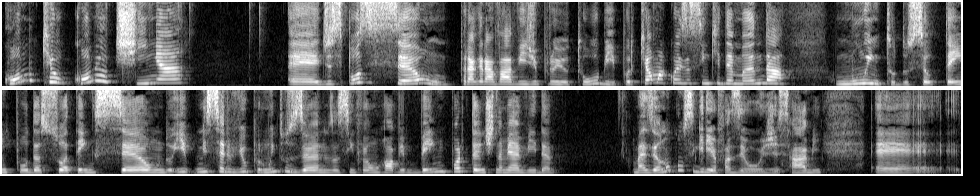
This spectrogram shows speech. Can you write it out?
como que eu, como eu tinha é, disposição para gravar vídeo para o YouTube, porque é uma coisa assim que demanda muito do seu tempo, da sua atenção, do... e me serviu por muitos anos, assim, foi um hobby bem importante na minha vida. Mas eu não conseguiria fazer hoje, sabe? É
